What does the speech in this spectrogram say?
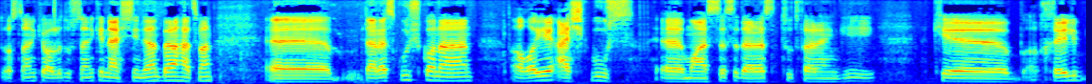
داستانی که حالا دوستانی که نشنیدن برن حتما درس گوش کنن. آقای اشکبوس مؤسس درس توت فرنگی که خیلی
